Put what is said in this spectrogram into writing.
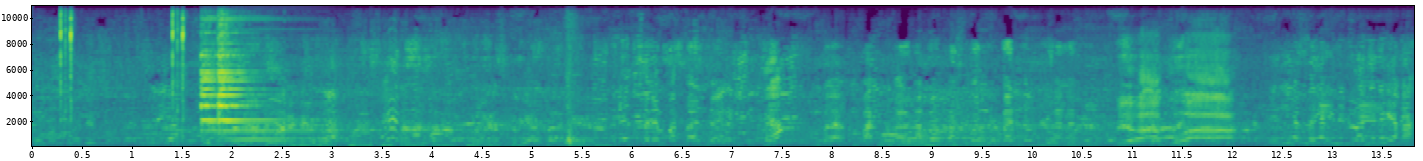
Empat? Yang sedang hebat masih sangat-sangat fresh kelihatannya. Dia pesannya empat bandel. Ya? Empat apa pas bandel di sana. Bio Aqua. Jadi yang bayar ini dulu aja deh ya kak.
